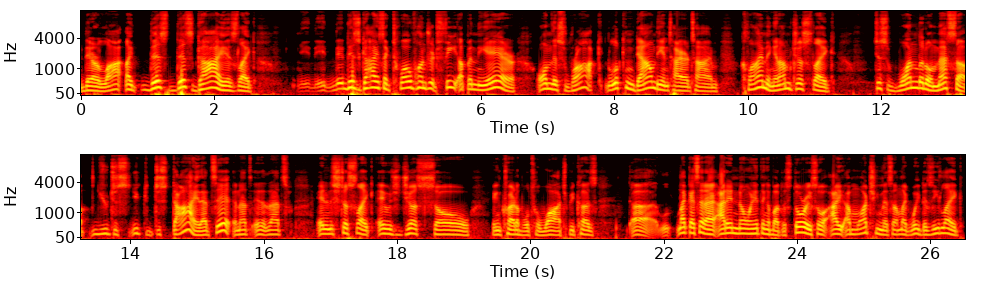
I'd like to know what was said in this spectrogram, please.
their lot like this this guy is like this guy's like 1200 feet up in the air on this rock looking down the entire time climbing and i'm just like just one little mess up. You just you could just die. That's it. And that's and that's and it's just like it was just so incredible to watch because uh, like I said, I, I didn't know anything about the story, so I I'm watching this. and I'm like, wait, does he like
